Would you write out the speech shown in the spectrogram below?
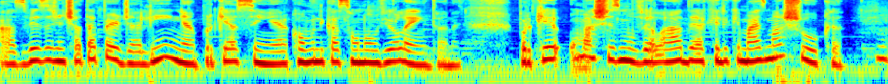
às, vezes a gente até perde a linha, porque assim, é a comunicação não violenta, né? Porque o machismo velado é aquele que mais machuca. Uhum.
